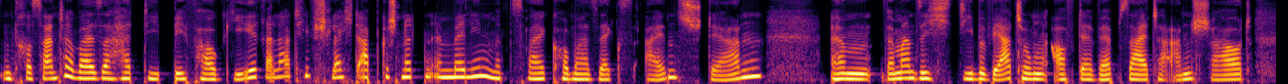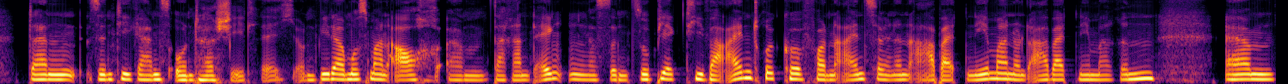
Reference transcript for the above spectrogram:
Interessanterweise hat die BVG relativ schlecht abgeschnitten in Berlin mit 2,61 Sternen. Ähm, wenn man sich die Bewertungen auf der Webseite anschaut, dann sind die ganz unterschiedlich. Und wieder muss man auch ähm, daran denken, es sind subjektive Eindrücke von einzelnen Arbeitnehmern und Arbeitnehmerinnen. Ähm,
